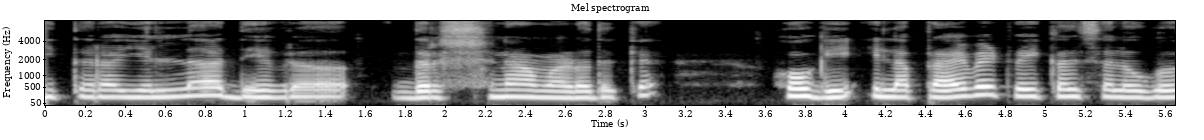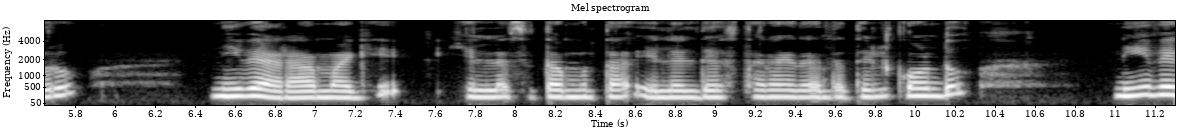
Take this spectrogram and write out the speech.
ಈ ಥರ ಎಲ್ಲ ದೇವರ ದರ್ಶನ ಮಾಡೋದಕ್ಕೆ ಹೋಗಿ. ಇಲ್ಲ ಪ್ರೈವೇಟ್ ವೆಹಿಕಲ್ಸಲ್ಲಿ ಹೋಗೋರು ನೀವೇ ಆರಾಮಾಗಿ ಎಲ್ಲ ಸುತ್ತಮುತ್ತ ಎಲ್ಲೆಲ್ಲಿ ದೇವಸ್ಥಾನ ಇದೆ ಅಂತ ತಿಳ್ಕೊಂಡು ನೀವೇ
